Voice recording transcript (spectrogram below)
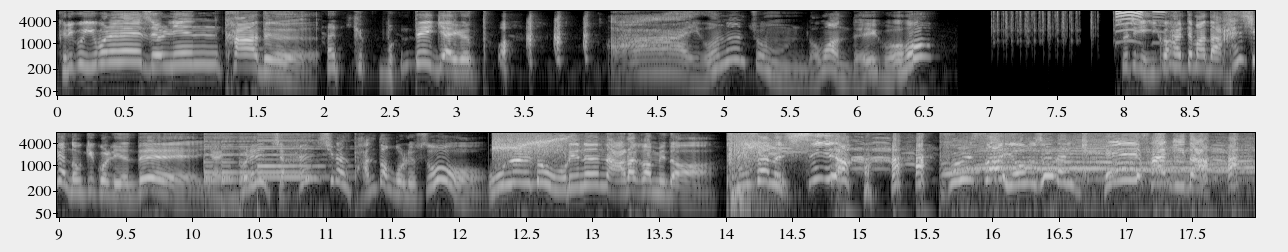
그리고 이번에 열린 카드. 아니 이거 뭔데 이게? 이거 또 아 이거는 좀 너무한데 이거? 솔직히 이거 할 때마다 한시간 넘게 걸리는데 야 이번에는 진짜 한시간 반도 안 걸렸어. 오늘도 우리는 알아갑니다. 부산은 신이야! 불사 염소는 개사기다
